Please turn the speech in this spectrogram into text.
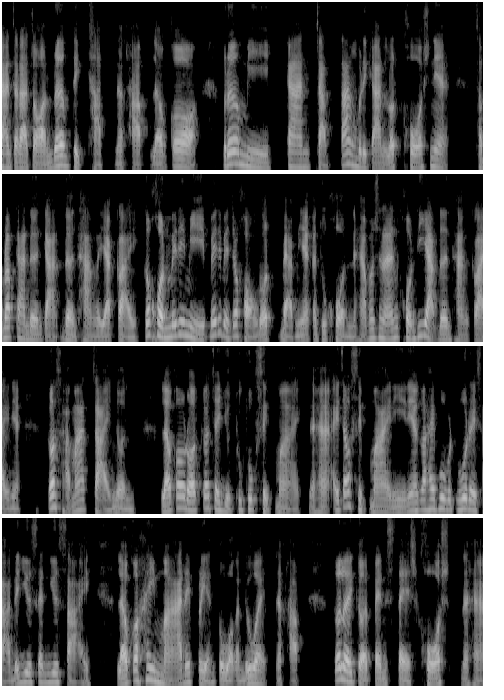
การจราจรเริ่มติดขัดนะครับ แล้วก็เริ่มมีการจัดตั้งบริการรถโค้ชเนี่ยสำหรับการเดินการเดินทางระยะไกล ก็คนไม่ได้มีไม่ได้เป็นเจ้าของรถแบบนี้กันทุกคนนะฮะเพราะฉะนั้นคนที่อยากเดินทางไกลเนี่ยก็สามารถจ่ายเงิน แล้วก็รถก็จะหยุดทุกๆ 10ไมล์นะฮะไอ้เจ้า 10ไมล์นี้เนี่ยก็ให้ผู้ผู้โดยสารได้ยืดเส้นยืดสาย แล้วก็ให้ม้าได้เปลี่ยนตัวกันด้วยนะครับก็เลยเกิดเป็น stage coach นะฮะ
